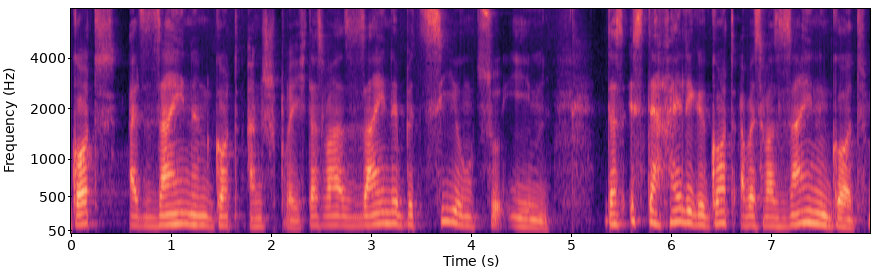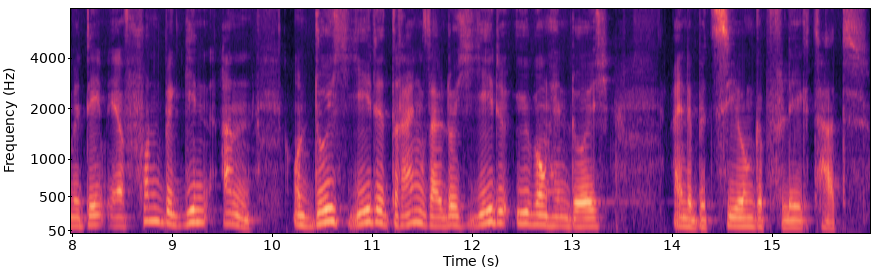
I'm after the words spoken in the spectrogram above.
Gott, als seinen Gott anspricht. Das war seine Beziehung zu ihm. Das ist der heilige Gott, aber es war sein Gott, mit dem er von Beginn an und durch jede Drangsal, durch jede Übung hindurch eine Beziehung gepflegt hat.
